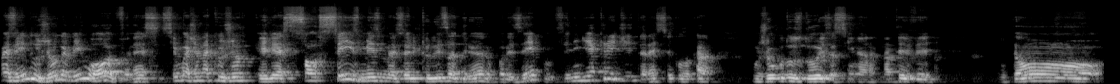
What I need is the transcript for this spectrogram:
mas vendo o jogo é meio óbvio, né? Se, se imaginar que o Jô ele é só seis meses mais velho que o Luiz Adriano, por exemplo, você ninguém acredita, né? Se você colocar um jogo dos dois, assim, na, na TV. Então,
